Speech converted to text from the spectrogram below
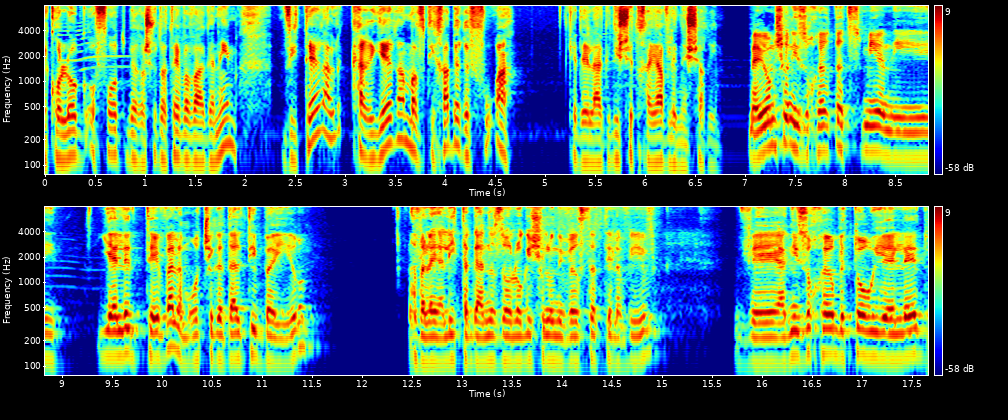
אקולוג עופות ברשות הטבע והגנים, ויתר על קריירה מבטיחה ברפואה כדי להקדיש את חייו לנשרים. מהיום שאני זוכר את עצמי אני ילד טבע, למרות שגדלתי בעיר, אבל היה לי את הגן הזואולוגי של אוניברסיטת תל אביב, ואני זוכר בתור ילד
